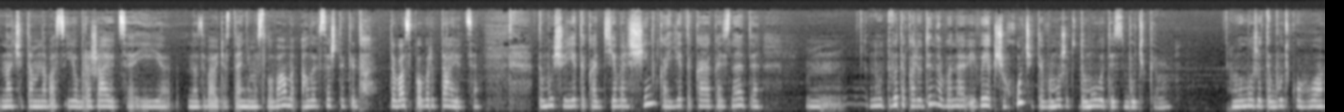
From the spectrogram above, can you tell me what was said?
наче там на вас і ображаються, і називають останніми словами, але все ж таки до, до вас повертаються. Тому що є така дьявольщинка, є така якась, знаєте, ну, от ви така людина, вона, і ви, якщо хочете, ви можете домовитись з будь-ким. Ви можете будь-кого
